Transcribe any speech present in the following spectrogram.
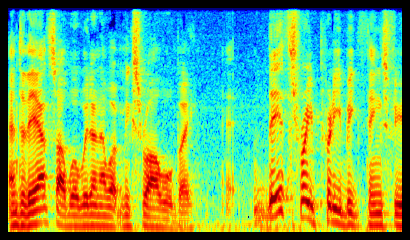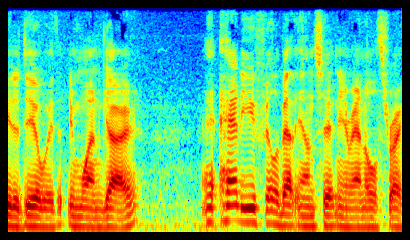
And to the outside world, we don't know what Mick's role will be. They're three pretty big things for you to deal with in one go. How do you feel about the uncertainty around all three?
